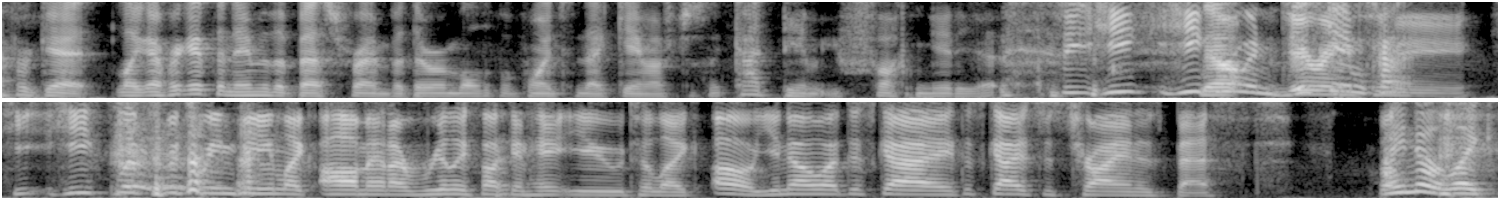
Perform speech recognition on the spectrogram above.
forget, like I forget the name of the best friend, but there were multiple points in that game. I was just like, God damn it, you fucking idiot! See, he he Now, grew endearing game to ki- me. He he flipped between being like, "Oh man, I really fucking hate you," to like, "Oh, you know what? This guy, this guy's just trying his best." I know, like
